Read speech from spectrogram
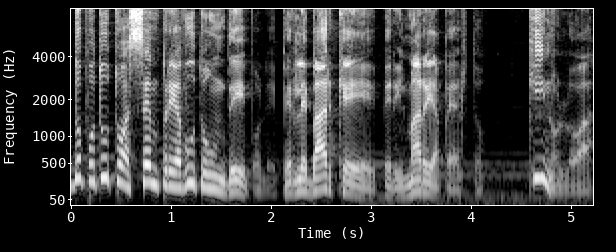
Dopotutto ha sempre avuto un debole per le barche e per il mare aperto. Chi non lo ha?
